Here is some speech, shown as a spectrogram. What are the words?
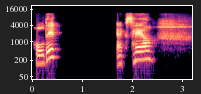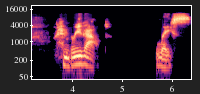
hold it, exhale, and breathe out. Race.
